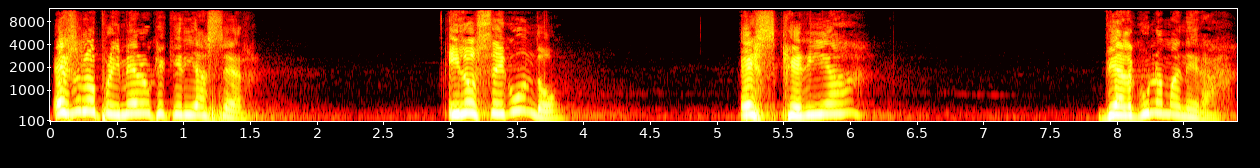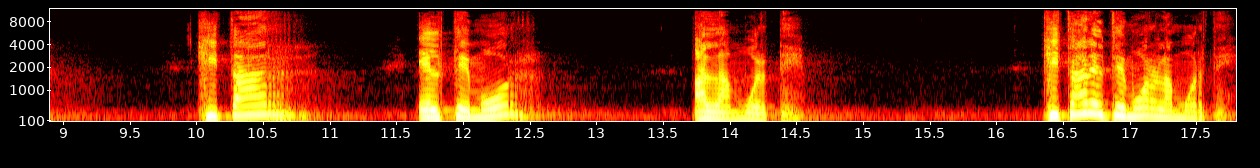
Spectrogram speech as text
Eso es lo primero que quería hacer. Y lo segundo es quería de alguna manera quitar el temor a la muerte. Quitar el temor a la muerte.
